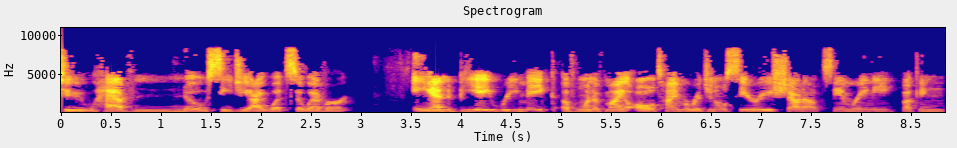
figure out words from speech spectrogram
to have no CGI whatsoever and be a remake of one of my all-time original series, shout out Sam Raimi, fucking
